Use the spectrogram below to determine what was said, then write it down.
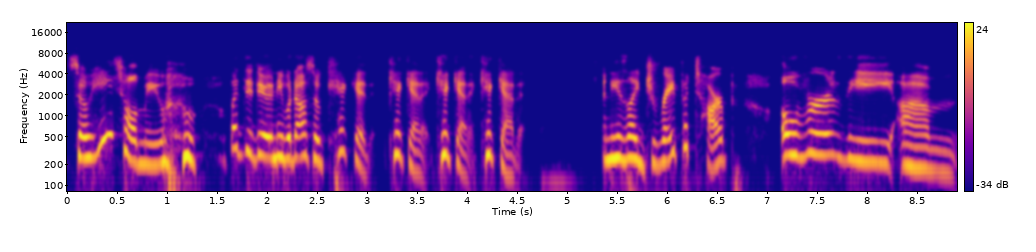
So he told me what to do, and he would also kick it, kick at it, kick at it, kick at it and he's like drape a tarp over the um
